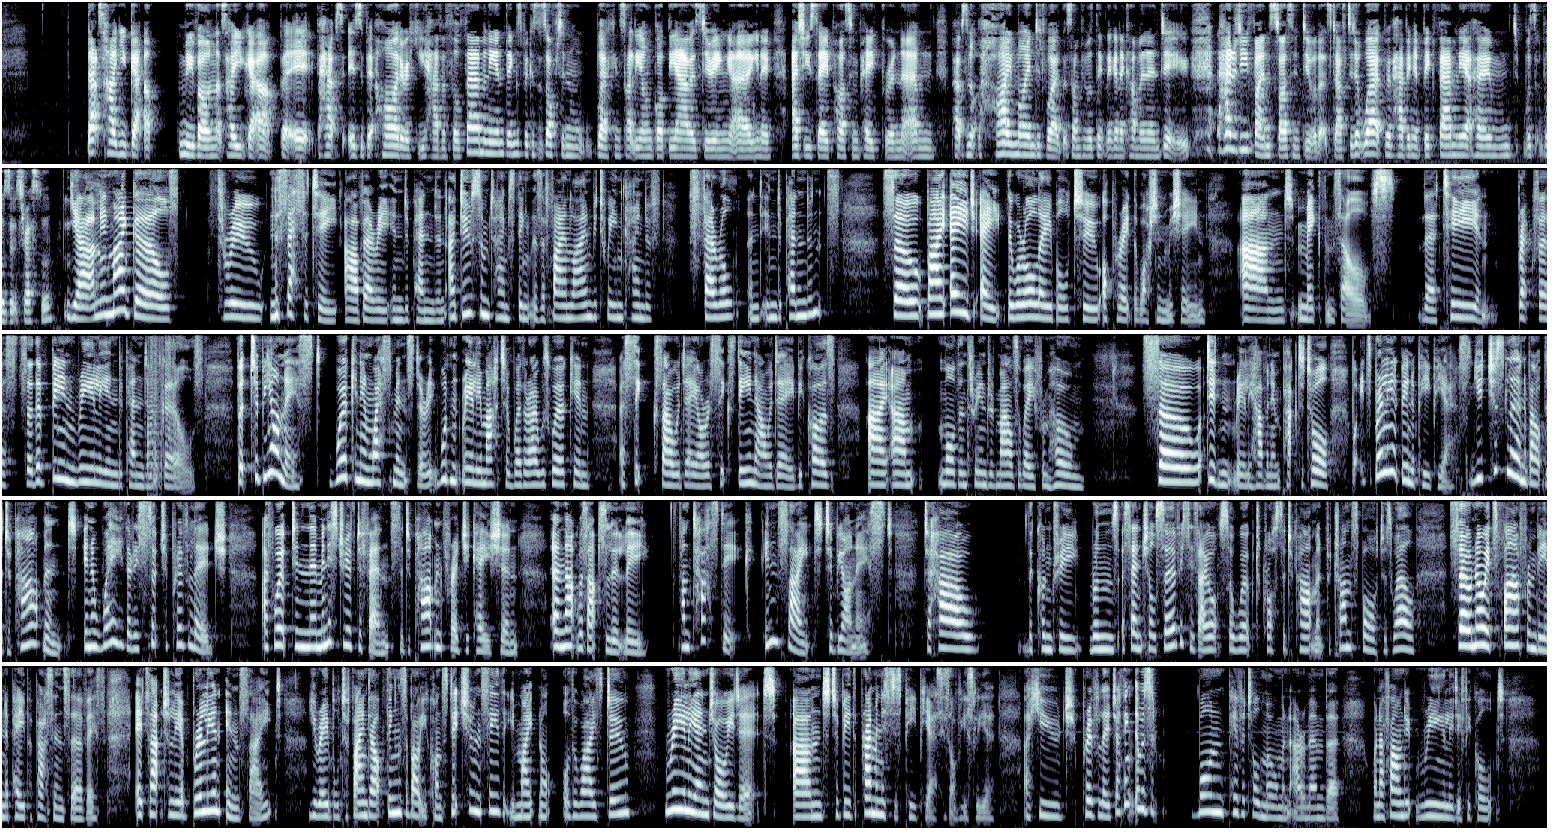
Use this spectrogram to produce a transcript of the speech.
that's how you get up move on that's how you get up. But it perhaps is a bit harder if you have a full family and things because it's often working slightly on godly hours doing uh, you know as you say passing paper and um, perhaps not the high-minded work that some people think they're going to come in and do. How did you find starting to do all that stuff? Did it work with having a big family at home? Was was it stressful? Yeah i mean my girls through necessity are very independent. I do sometimes think there's a fine line between kind of feral and independence. So by age eight, they were all able to operate the washing machine and make themselves their tea and breakfast. So they've been really independent girls. But to be honest, working in Westminster, it wouldn't really matter whether I was working a six hour day or a 16 hour day because I am more than 300 miles away from home. So, didn't really have an impact at all. But it's brilliant being a PPS. You just learn about the department in a way that is such a privilege. I've worked in the Ministry of Defence, the Department for Education, and that was absolutely fantastic insight, to be honest, to how the country runs essential services. I also worked across the Department for Transport as well. So, no, it's far from being a paper passing service. It's actually a brilliant insight. You're able to find out things about your constituency that you might not otherwise do. Really enjoyed it. And to be the Prime Minister's PPS is obviously a, a huge privilege. I think there was one pivotal moment I remember when I found it really difficult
